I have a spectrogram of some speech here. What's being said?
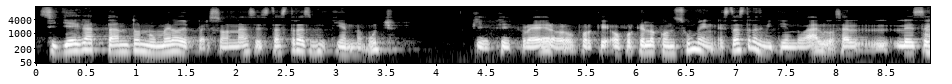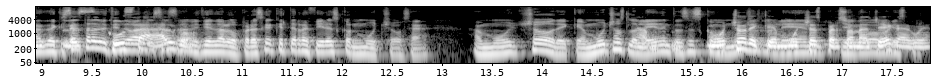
si llega tanto número de personas, estás transmitiendo mucho. Que, creer, o porque, o porque lo consumen, estás transmitiendo algo, o sea, les, ah, estás transmitiendo algo, Estás transmitiendo algo, pero es que ¿a qué te refieres con mucho? O sea, a mucho de que muchos lo leen, entonces como mucho de que muchas personas llegan, güey.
